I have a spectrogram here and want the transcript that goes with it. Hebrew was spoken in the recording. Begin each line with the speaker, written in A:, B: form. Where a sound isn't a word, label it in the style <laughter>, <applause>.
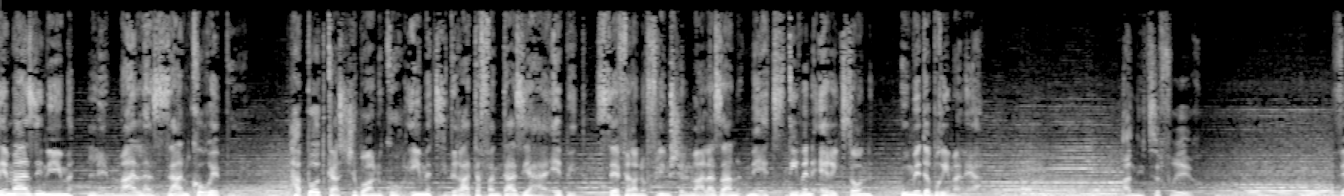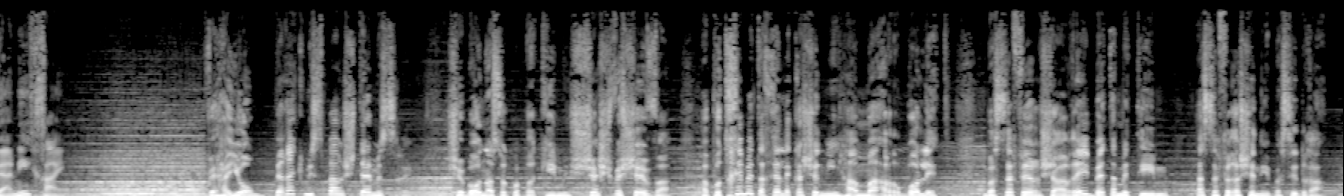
A: אתם מאזינים ל"מה לזן קורא פה", הפודקאסט שבו אנו קוראים את סדרת הפנטזיה האפית, ספר הנופלים של מה לזן, מאת סטיבן אריקסון, ומדברים עליה.
B: אני צפריר.
A: ואני חיים.
B: והיום, פרק מספר 12, שבו נעסוק בפרקים 6 ו-7, הפותחים את החלק השני, המערבולת, בספר שערי בית המתים, הספר השני בסדרה.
